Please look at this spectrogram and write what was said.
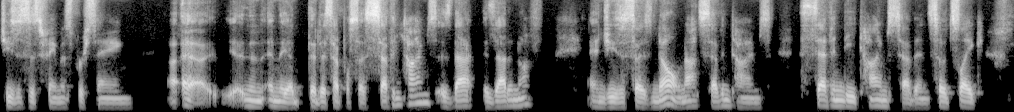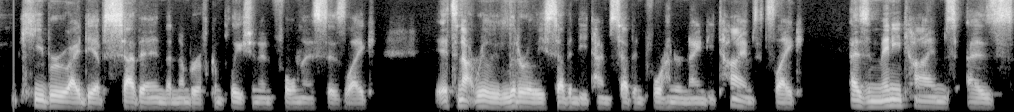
Jesus is famous for saying, uh, uh and, and the the disciple says, seven times. Is that is that enough?" And Jesus says, "No, not seven times." 70 times seven. So it's like Hebrew idea of seven, the number of completion and fullness is like it's not really literally 70 times 7 490 times it's like as many times as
